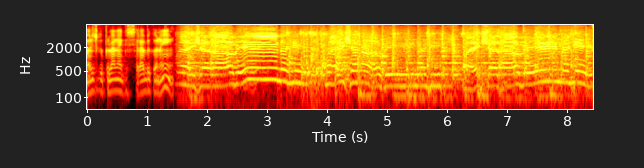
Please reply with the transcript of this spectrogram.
मरीज़ को पिलाना है किसी शराबी को नहीं? मैं शराबी नहीं मैं शराबी नहीं मैं शराबी नहीं।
